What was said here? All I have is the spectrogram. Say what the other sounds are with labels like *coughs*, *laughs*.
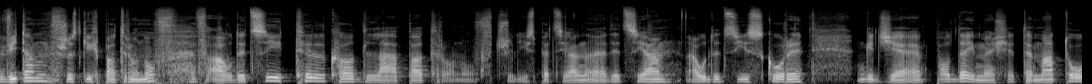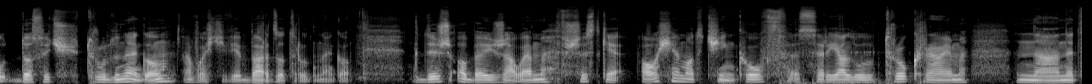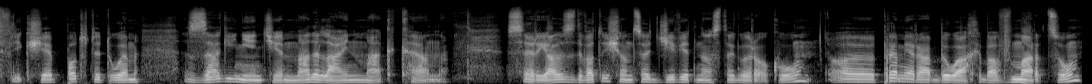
Witam wszystkich patronów w audycji tylko dla patronów, czyli specjalna edycja audycji skóry, gdzie podejmę się tematu dosyć trudnego, a właściwie bardzo trudnego, gdyż obejrzałem wszystkie 8 odcinków serialu True Crime na Netflixie pod tytułem Zaginięcie Madeleine McCann serial z 2019 roku. Premiera była chyba w marcu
